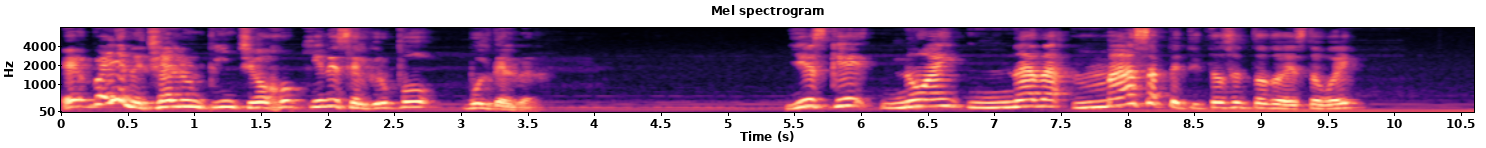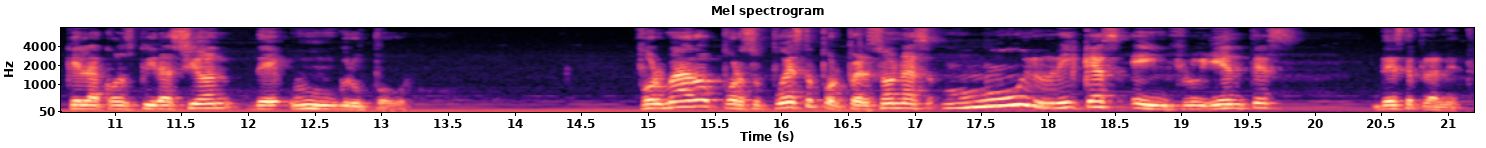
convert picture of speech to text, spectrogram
Eh, vayan a echarle un pinche ojo. ¿Quién es el grupo Bulderberg? Y es que no hay nada más apetitoso en todo esto, güey, que la conspiración de un grupo, Formado, por supuesto, por personas muy ricas e influyentes de este planeta.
